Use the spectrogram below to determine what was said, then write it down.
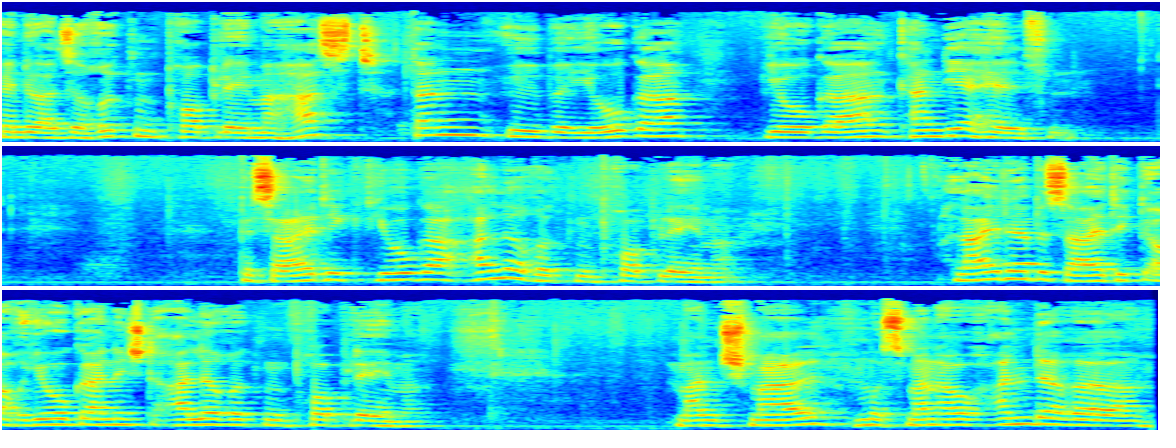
Wenn du also Rückenprobleme hast, dann übe Yoga. Yoga kann dir helfen. Beseitigt Yoga alle Rückenprobleme? Leider beseitigt auch Yoga nicht alle Rückenprobleme. Manchmal muss man auch andere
